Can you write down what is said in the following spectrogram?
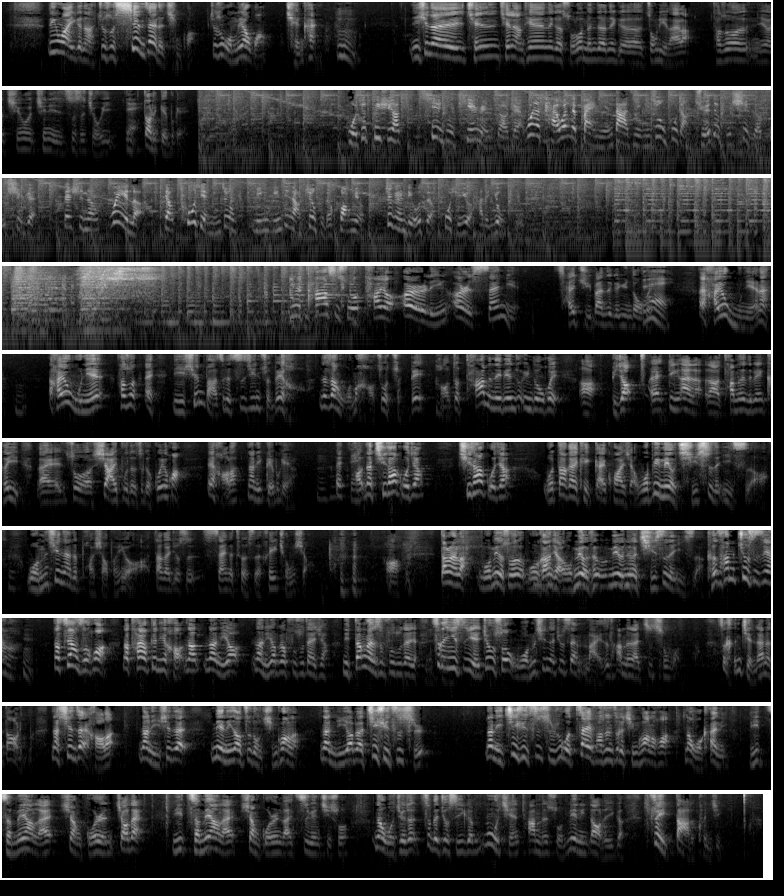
另外一个呢，就是现在的情况，就是我们要往前看。嗯，你现在前前两天那个所罗门的那个总理来了，他说你要请我请你支持九亿，对到底给不给？我就必须要陷入天人交战。为了台湾的百年大计，你这种部长绝对不适格、不适任。但是呢，为了要凸显民政民民进党政府的荒谬，这个人留着或许也有他的用途。因为他是说他要二零二三年才举办这个运动会，哎，还有五年呢、还有五年。他说，哎，你先把这个资金准备好，那让我们好做准备，好到他们那边做运动会啊，比较哎定案了啊，他们那边可以来做下一步的这个规划。哎，好了，那你给不给啊？哎，好，那其他国家，其他国家。我大概可以概括一下，我并没有歧视的意思啊。我们现在的跑小朋友啊，大概就是三个特色：黑、穷、小。哦，当然了，我没有说，我刚刚讲了，我没有说没有那个歧视的意思啊。可是他们就是这样啊。那这样子的话，那他要跟你好，那那你要那你要不要付出代价？你当然是付出代价。这个意思也就是说，我们现在就是在买着他们来支持我们，这很简单的道理嘛。那现在好了，那你现在面临到这种情况了，那你要不要继续支持？那你继续支持，如果再发生这个情况的话，那我看你你怎么样来向国人交代？你怎么样来向国人来自圆其说？那我觉得这个就是一个目前他们所面临到的一个最大的困境。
